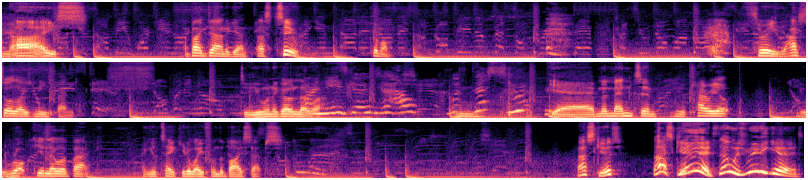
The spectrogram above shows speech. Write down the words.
Nice. And back down again. That's two. Come on. Three. I saw those knees bend. Do you want to go lower? knee's going to help with hmm. this. Yeah, momentum. You'll carry up, you'll rock your lower back, and you'll take it away from the biceps. That's good. That's good. That was really good.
